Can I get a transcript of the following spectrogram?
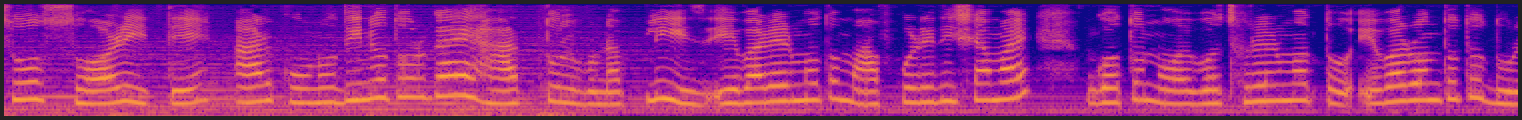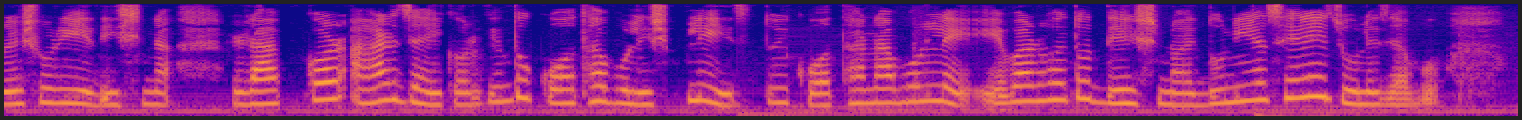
সো সরি তে। আর কোনোদিনও তোর গায়ে হাত তুলবো না। প্লিজ, এবারের মতো মাফ করে দিস আমায়। গত নয় বছরের মতো এবার অন্তত দূরে সরিয়ে দিস না। রাগ কর, আর যাই কর, কিন্তু কথা বলিস, প্লিজ। তুই কথা না বললে এবার হয়তো দেশ নয়, দুনিয়া ছেড়েই চলে যাব।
